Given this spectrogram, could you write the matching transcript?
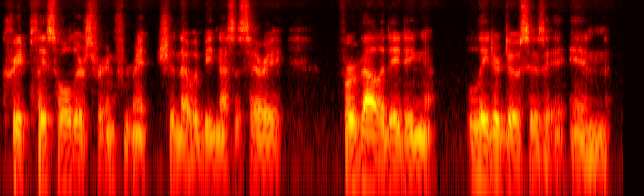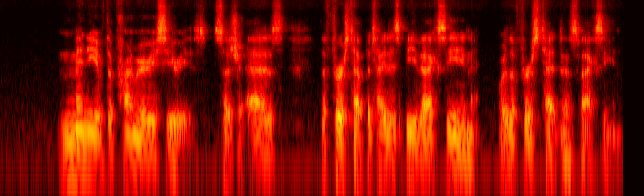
create placeholders for information that would be necessary for validating later doses in many of the primary series, such as the first hepatitis B vaccine or the first tetanus vaccine.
